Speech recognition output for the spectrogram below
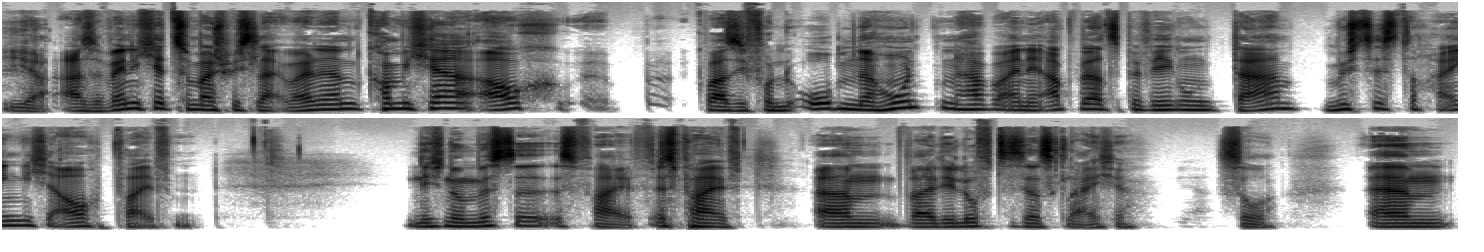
Ja. Also wenn ich jetzt zum Beispiel Slice, weil dann komme ich ja auch äh, quasi von oben nach unten, habe eine Abwärtsbewegung, da müsste es doch eigentlich auch pfeifen. Nicht nur müsste, es pfeift. Es pfeift. ähm, weil die Luft ist ja das Gleiche. So. Ähm,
